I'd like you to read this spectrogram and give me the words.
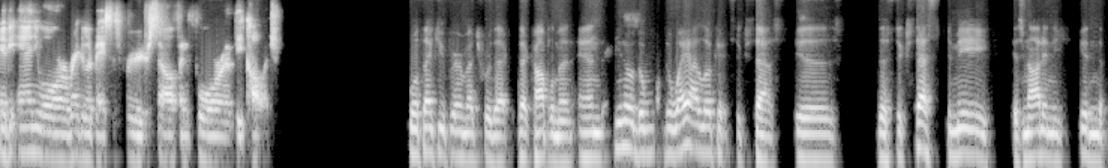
maybe annual or regular basis for yourself and for the college? Well, thank you very much for that that compliment. And you know, the the way I look at success is the success to me is not in the in the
